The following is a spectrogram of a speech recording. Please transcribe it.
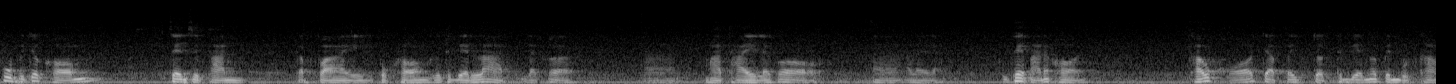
ผู้เป็นเจ้าของเส้นสืบพันธุ์กับฝ่ายปกครองคือทะเบียนราษฎร์แล้วก็มหาไทยแล้วก็อ่าอะไรล่ะกรุงเทพมหานคร เขาขอจะไปจดทะเบียนว่าเป็นบุตรเขา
